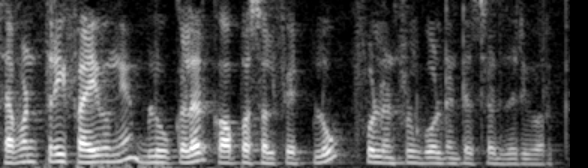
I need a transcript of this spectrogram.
செவன் த்ரீ ஃபைவுங்க blue colour copper sulphate blue full and full golden test zari work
